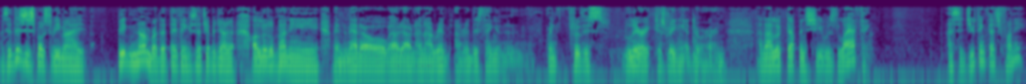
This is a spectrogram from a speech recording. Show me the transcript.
I said, this is supposed to be my big number that they think is such a big number. A little bunny in the meadow. And I read I read this thing and went through this lyric, just reading it to her, and and I looked up and she was laughing. I said, "Do you think that's funny?"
